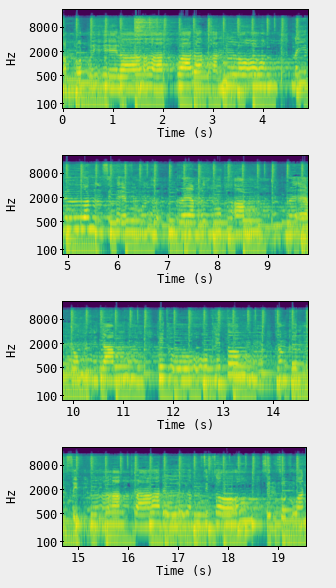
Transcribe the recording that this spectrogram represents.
กำหนดเวลา วาระขันลงในเดือนสิบเอ็ดเมื่อแรมหนึ่งคำแรกจงจำให้ถูกให้ต้องข้งขึ้นสิบห้าคราเดือน องสิ้นสุดวัน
